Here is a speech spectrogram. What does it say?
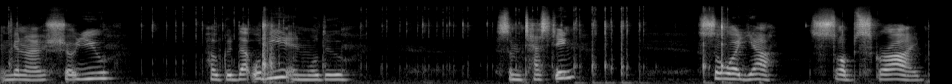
I'm gonna show you how good that will be, and we'll do some testing. So, uh, yeah, subscribe.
